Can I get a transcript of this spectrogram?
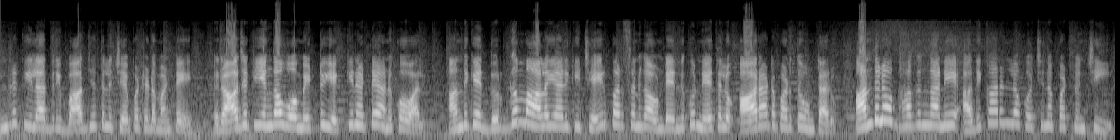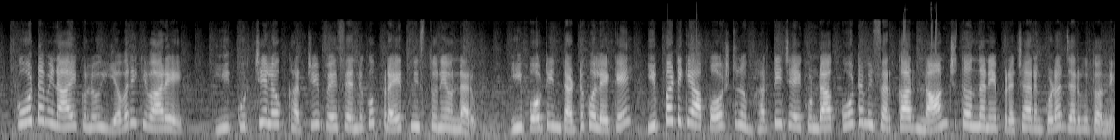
ఇంద్రకీలాద్రి బాధ్యతలు చేపట్టడం అంటే రాజకీయంగా ఓ మెట్టు ఎక్కినట్టే అనుకోవాలి. అందుకే దుర్గమ్మ ఆలయానికి చైర్పర్సన్గా ఉండేందుకు నేతలు ఆరాటపడుతూ ఉంటారు. అందులో భాగంగానే అధికారంలోకి వచ్చినప్పటి నుంచి కూటమి నాయకులు ఎవరికి వారే ఈ కుర్చీలో ఖర్చీఫ్ వేసేందుకు ప్రయత్నిస్తూనే ఉన్నారు. ఈ పోటీని తట్టుకోలేకే ఇప్పటికీ ఆ పోస్టును భర్తీ చేయకుండా కూటమి సర్కార్ నాంచుతోందనే ప్రచారం కూడా జరుగుతోంది.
